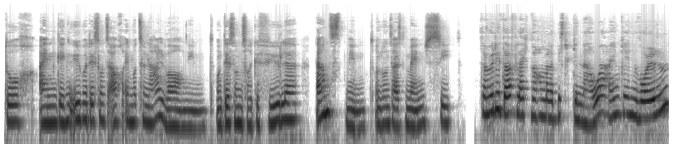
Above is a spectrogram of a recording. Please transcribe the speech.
durch ein Gegenüber, das uns auch emotional wahrnimmt und das unsere Gefühle ernst nimmt und uns als Mensch sieht. Dann würde ich da vielleicht noch einmal ein bisschen genauer eingehen wollen.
